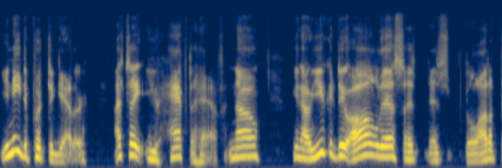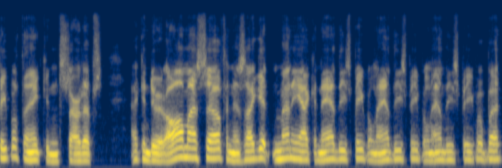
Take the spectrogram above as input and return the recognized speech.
you need to put together. I say you have to have. No, you know, you could do all this as, as a lot of people think in startups. I can do it all myself, and as I get money, I can add these people, and add these people, and add these people. But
